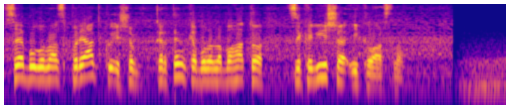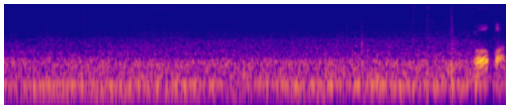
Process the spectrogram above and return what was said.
все було у нас в порядку, і щоб картинка була набагато цікавіша і класна. Опа.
